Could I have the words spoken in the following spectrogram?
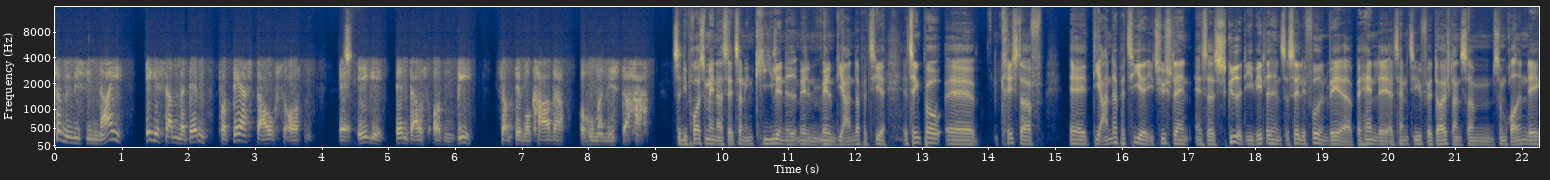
så vil vi sige nej, ikke sammen med dem, for deres dagsorden er ikke den dagsorden, vi som demokrater og humanister har. Så de prøver simpelthen at sætte sådan en kile ned mellem, mellem de andre partier. Jeg tænkte på, øh, Christoph, øh, de andre partier i Tyskland, altså skyder de i virkeligheden sig selv i foden ved at behandle Alternative for Deutschland som, som rådende?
